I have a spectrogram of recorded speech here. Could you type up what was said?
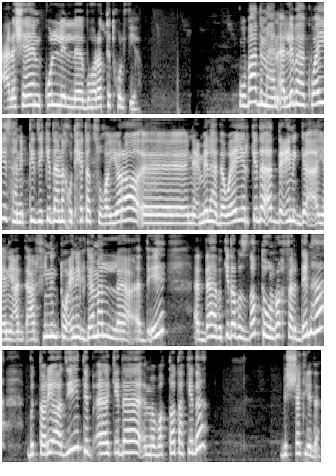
علشان كل البهارات تدخل فيها. وبعد ما هنقلبها كويس هنبتدي كده ناخد حتت صغيرة آه نعملها دواير كده قد عين الج... يعني عارفين أنتوا عين الجمل قد إيه؟ قدها بكده بالظبط ونروح فردينها بالطريقة دي تبقى كده مبططة كده بالشكل ده.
